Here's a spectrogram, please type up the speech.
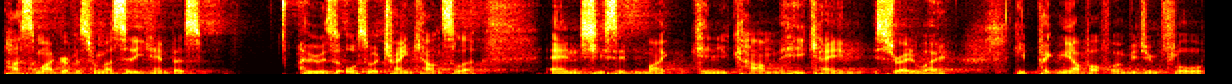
Pastor Mike Griffiths from our city campus, who is also a trained counselor. And she said, Mike, can you come? He came straight away. He picked me up off my bedroom floor,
